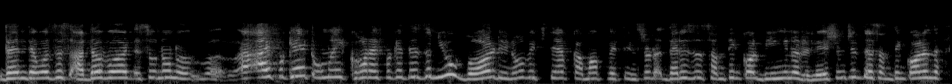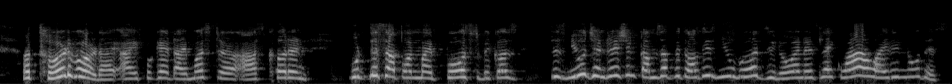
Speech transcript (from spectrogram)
Then there was this other word. So no, no, I forget. Oh my God, I forget. There's a new word, you know, which they have come up with. Instead, of, there is a, something called being in a relationship. There's something called the, a third word. I, I forget. I must uh, ask her and put this up on my post because this new generation comes up with all these new words, you know, and it's like, wow, I didn't know this.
